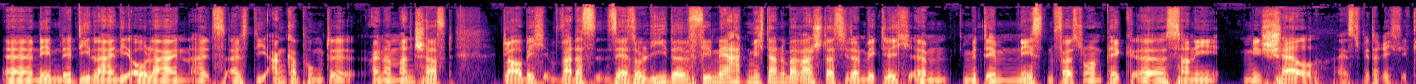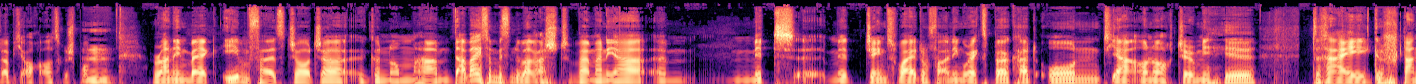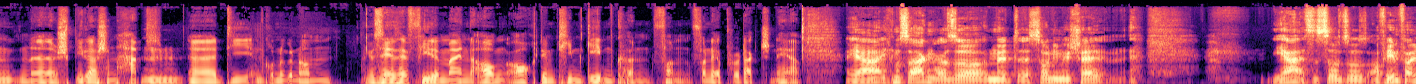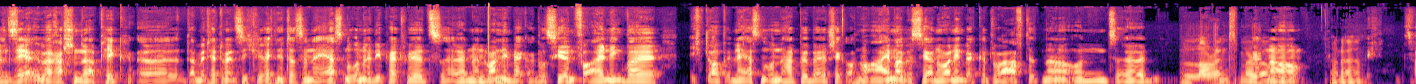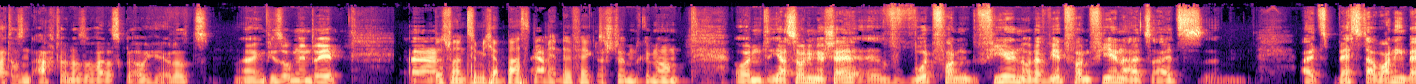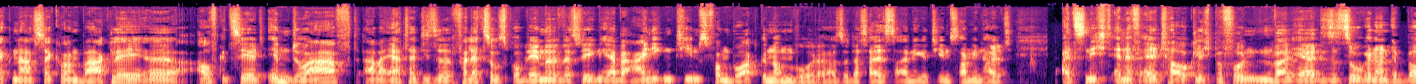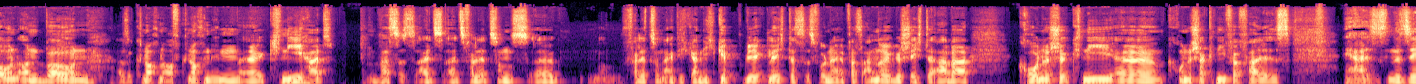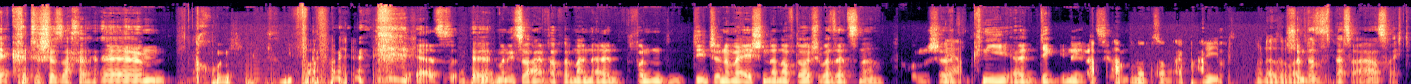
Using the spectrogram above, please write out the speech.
äh, neben der D-Line, die O-Line, als, als die Ankerpunkte einer Mannschaft glaube ich, war das sehr solide. Vielmehr hat mich dann überrascht, dass sie dann wirklich ähm, mit dem nächsten First-Round-Pick äh, Sonny Michel, heißt, wird er richtig, glaube ich, auch ausgesprochen, mhm. Running Back ebenfalls Georgia genommen haben. Da war ich so ein bisschen überrascht, weil man ja ähm, mit, äh, mit James White und vor allen Dingen Rex Burkhardt und ja auch noch Jeremy Hill drei gestandene Spieler schon hat, mhm. äh, die im Grunde genommen sehr, sehr viel in meinen Augen auch dem Team geben können von, von der Production her. Ja, ich muss sagen, also mit äh, Sony Michel, ja, es ist so, so auf jeden Fall ein sehr überraschender Pick. Äh, damit hätte man jetzt nicht gerechnet, dass in der ersten Runde die Patriots äh, einen Running Back adressieren, vor allen Dingen, weil ich glaube, in der ersten Runde hat Bill Belichick auch nur einmal bisher einen Running Back gedraftet, ne? Und äh, Lawrence Marone. Genau. Oder 2008 oder so war das, glaube ich, oder äh, irgendwie so um den Dreh. Äh, das war ein ziemlicher Bust ja, im Endeffekt. Das stimmt, genau. Und ja, Sony Michel äh, wurde von vielen oder wird von vielen als als als bester Running Back nach Saquon Barkley äh, aufgezählt im Draft, aber er hat halt diese Verletzungsprobleme, weswegen er bei einigen Teams vom Board genommen wurde. Also das heißt, einige Teams haben ihn halt als nicht NFL-tauglich befunden, weil er dieses sogenannte Bone on Bone, also Knochen auf Knochen im äh, Knie hat was es als, als Verletzungs, äh, Verletzung eigentlich gar nicht gibt, wirklich. Das ist wohl eine etwas andere Geschichte, aber chronische Knie, äh, chronischer Knieverfall ist, ja, es ist eine sehr kritische Sache. Ähm, chronischer Knieverfall. ja, es okay. ist man nicht so einfach, wenn man äh, von Degeneration dann auf Deutsch übersetzt, ne? Chronische ja. Knie-Degeneration. Ab Abnutzung, Abrieb oder sowas. Stimmt, das ist besser, ja, hast recht.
